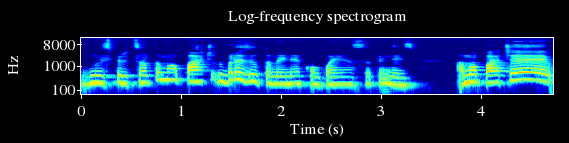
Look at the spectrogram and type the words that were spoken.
no Espírito Santo, a maior parte do Brasil também né, acompanha essa tendência. A maior parte é,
